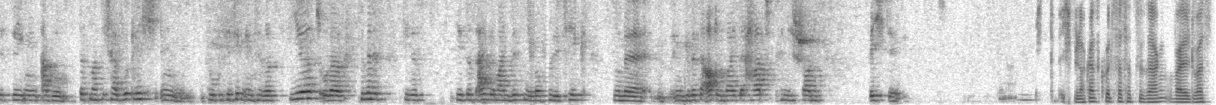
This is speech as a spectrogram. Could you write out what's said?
Deswegen, also, dass man sich halt wirklich in, für Politik interessiert oder zumindest dieses, dieses allgemeine Wissen über Politik so eine in gewisser Art und Weise hat, finde ich schon wichtig. Ich, will noch ganz kurz was dazu sagen, weil du hast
